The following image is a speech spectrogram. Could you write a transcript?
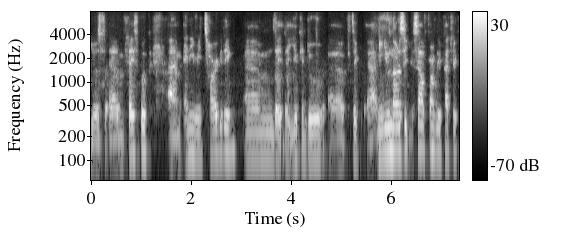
use um, Facebook. Um, any retargeting um, that, that you can do. Uh, partic- I mean, you notice it yourself, probably, Patrick.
